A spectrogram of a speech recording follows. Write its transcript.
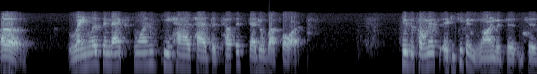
Uh Langla's the next one. He has had the toughest schedule by far. His opponents, if you keep in line with the, this,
